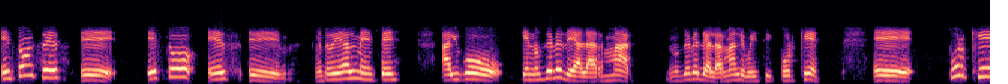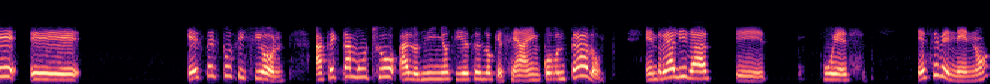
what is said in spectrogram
Entonces, eh, esto es eh, realmente algo que nos debe de alarmar, nos debe de alarmar, le voy a decir por qué. Eh, porque eh, esta exposición afecta mucho a los niños y eso es lo que se ha encontrado. En realidad, eh, pues ese veneno,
